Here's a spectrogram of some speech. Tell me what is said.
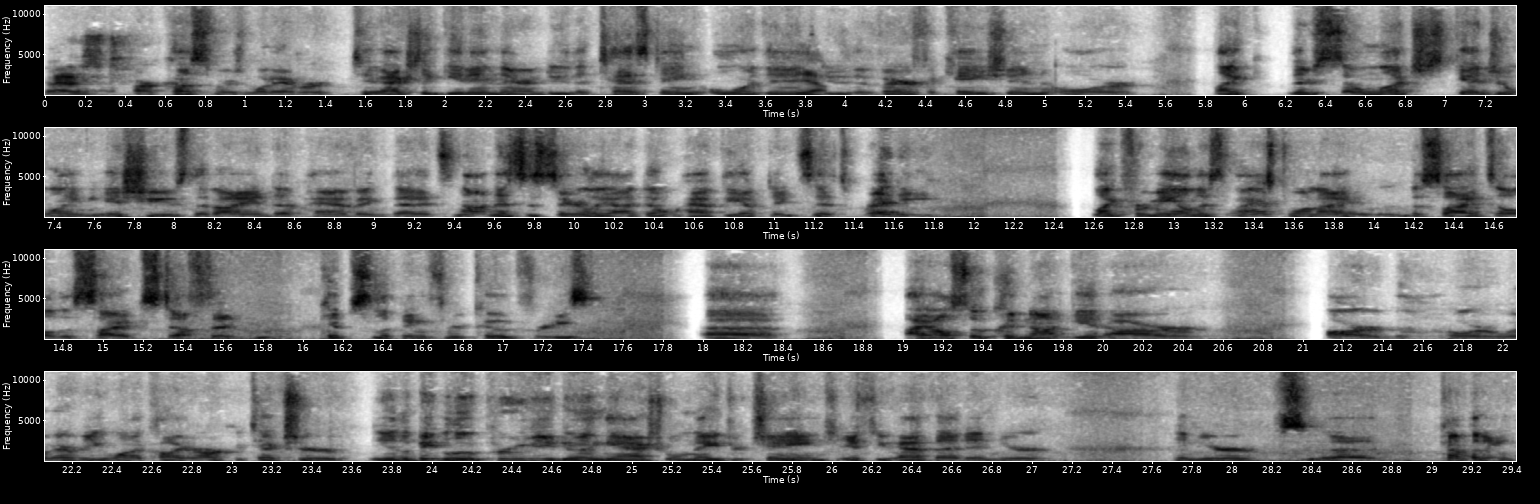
best our customers, whatever, to actually get in there and do the testing or then Yep. do the verification or like there's so much scheduling issues that I end up having that it's not necessarily I don't have the update sets ready. Like for me on this last one, I besides all the side stuff that kept slipping through code freeze, uh, I also could not get our ARB or whatever you want to call your architecture. You know, the people who approve you doing the actual major change, if you have that in your in your uh, company,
